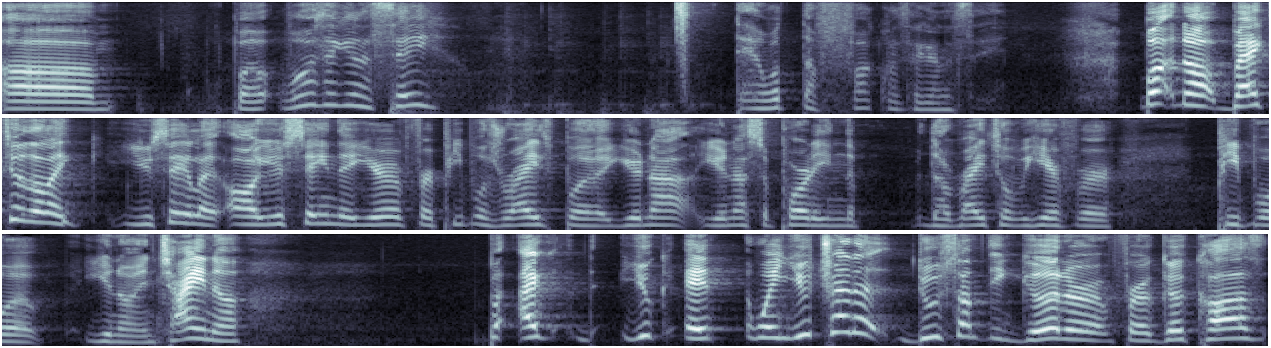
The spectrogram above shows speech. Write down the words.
Um, but what was I gonna say? Damn, what the fuck was I gonna say? But no, back to the like you say like oh you're saying that you're for people's rights, but you're not you're not supporting the the rights over here for people you know in China. But I you and when you try to do something good or for a good cause,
